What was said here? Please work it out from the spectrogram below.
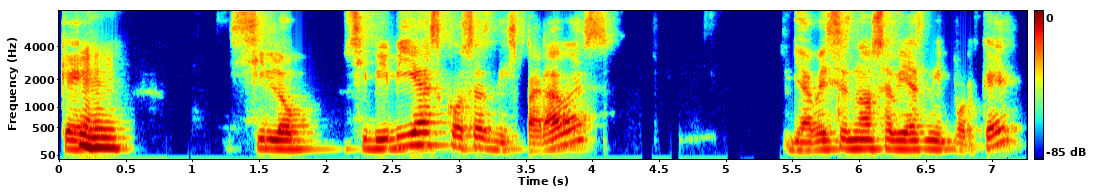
Que si lo si vivías cosas disparabas y a veces no sabías ni por qué,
